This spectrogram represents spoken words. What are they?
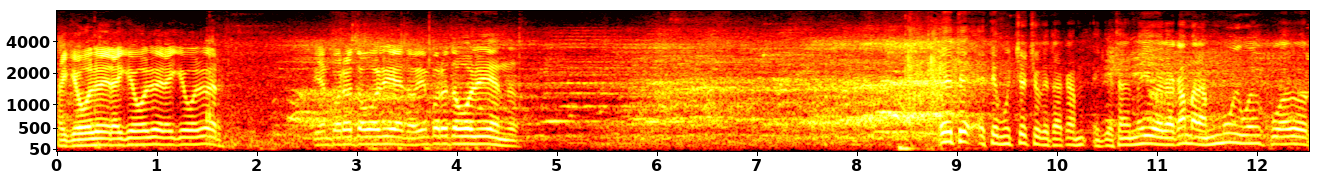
Hay que volver, hay que volver, hay que volver. Bien por otro volviendo, bien por otro volviendo. Este, este muchacho que está acá, el que está en medio de la cámara, muy buen jugador,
